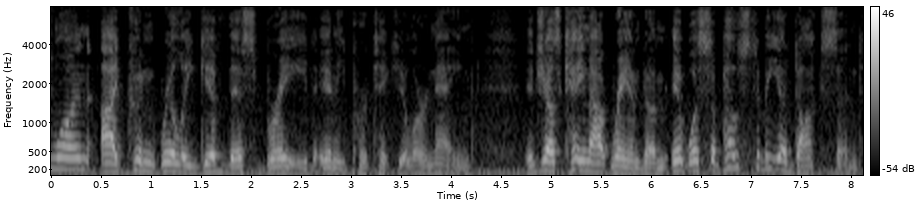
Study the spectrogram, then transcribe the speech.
one I couldn't really give this breed any particular name. It just came out random. It was supposed to be a dachshund.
